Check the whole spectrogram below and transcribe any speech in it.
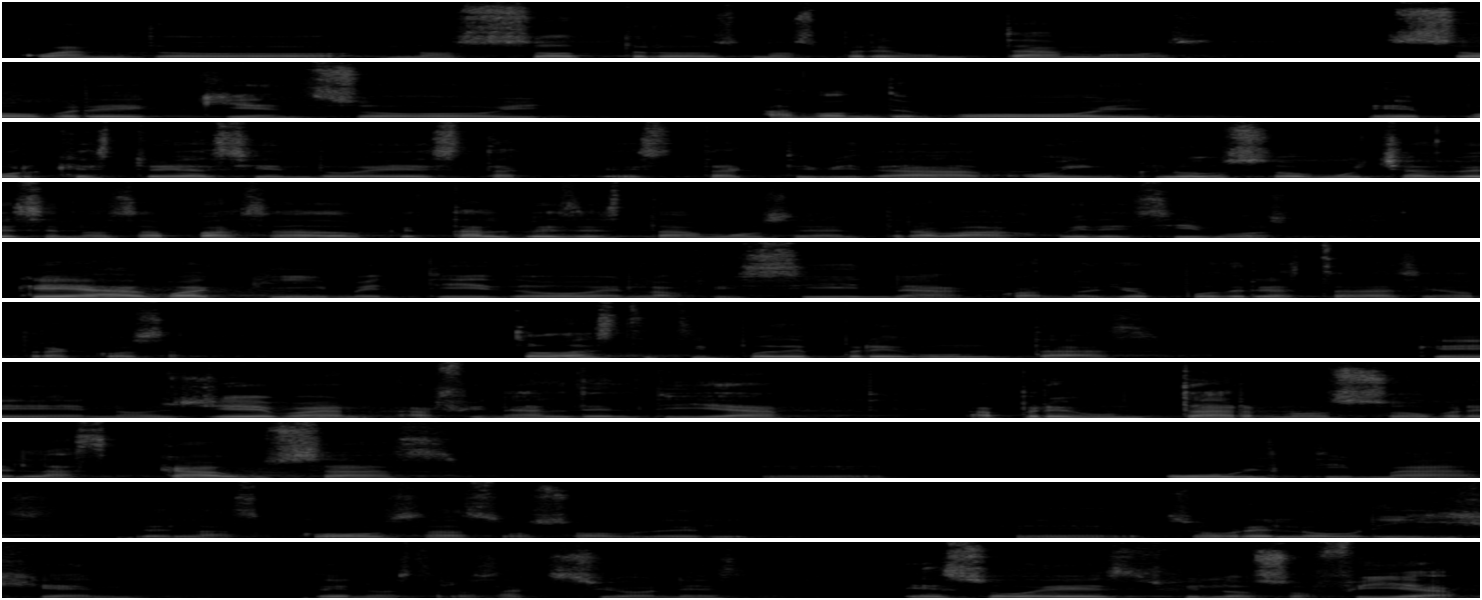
cuando nosotros nos preguntamos sobre quién soy, a dónde voy, eh, por qué estoy haciendo esta, esta actividad? O incluso muchas veces nos ha pasado que tal vez estamos en el trabajo y decimos, ¿qué hago aquí metido en la oficina cuando yo podría estar haciendo otra cosa? Todo este tipo de preguntas que nos llevan a final del día a preguntarnos sobre las causas eh, últimas de las cosas o sobre el, eh, sobre el origen de nuestras acciones, eso es filosofía.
